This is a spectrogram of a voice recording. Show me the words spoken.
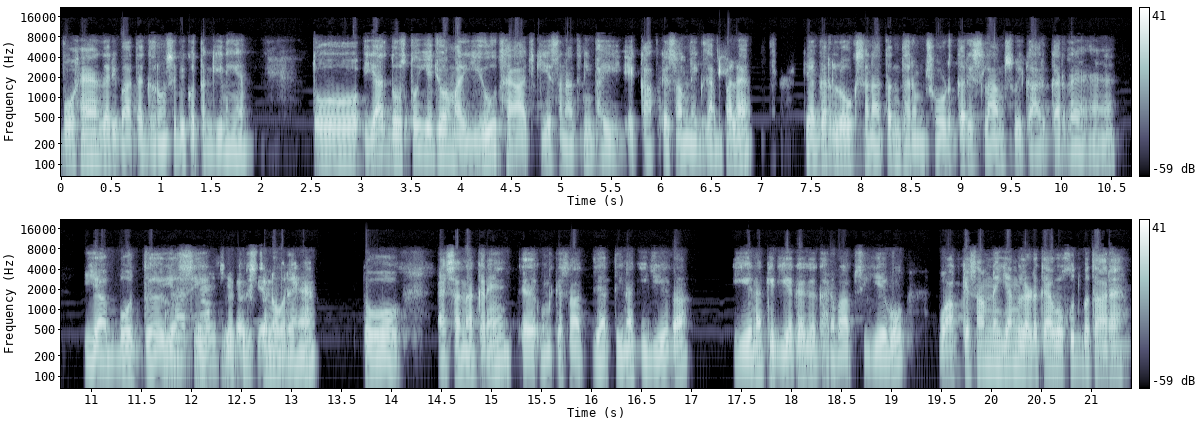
वो हैं जरी बात है घरों से भी कोई तंगी नहीं है। तो यार दोस्तों ये जो हमारी यूथ है आज की ये सनातनी भाई एक आपके सामने एग्ज़ाम्पल है कि अगर लोग सनातन धर्म छोड़कर इस्लाम स्वीकार कर रहे हैं या बुद्ध या हाँ, सिख या क्रिश्चियन हो रहे हैं तो ऐसा ना करें उनके साथ ज़्यादा ना कीजिएगा। ये ना कीजिएगा कि घर वापसी ये वो वो आपके सामने यंग लड़का है वो खुद बता रहा है।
